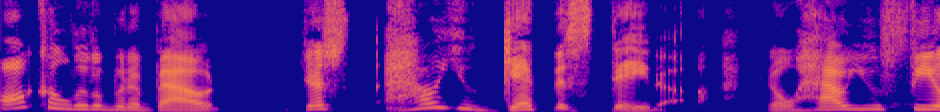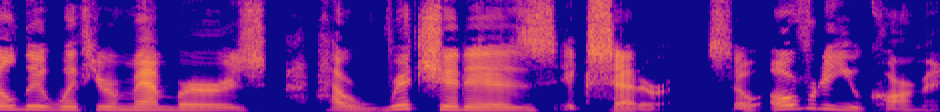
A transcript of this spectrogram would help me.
talk a little bit about just how you get this data, you know, how you field it with your members, how rich it is, etc. So over to you, Carmen.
